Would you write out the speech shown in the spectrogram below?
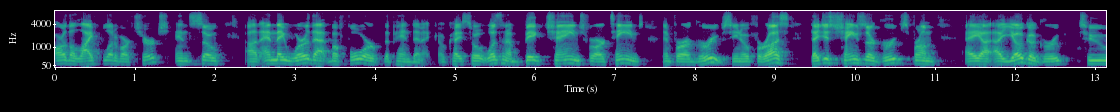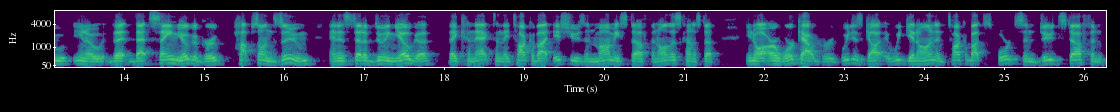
are the lifeblood of our church, and so uh, and they were that before the pandemic. Okay, so it wasn't a big change for our teams and for our groups. You know, for us, they just changed their groups from a, a yoga group to you know that that same yoga group hops on Zoom, and instead of doing yoga, they connect and they talk about issues and mommy stuff and all this kind of stuff. You know, our workout group, we just got we get on and talk about sports and dude stuff and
